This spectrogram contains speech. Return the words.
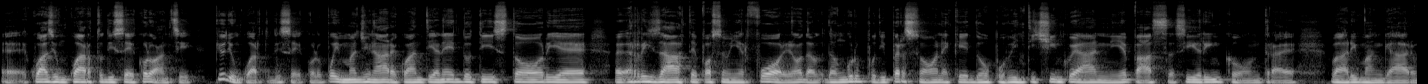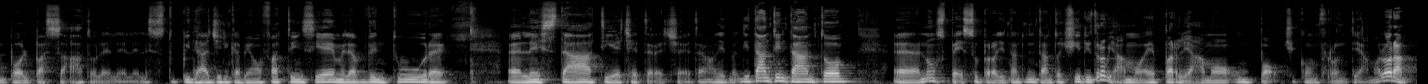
eh, quasi un quarto di secolo, anzi più di un quarto di secolo. Puoi immaginare quanti aneddoti, storie, eh, risate possono venire fuori no? da, da, un gruppo di persone che dopo 25 anni e passa si rincontra e va a rimangare un po' il passato, le, le, le stupidaggini che abbiamo fatto insieme, le avventure eh, le estati, eccetera, eccetera. Di, di tanto in tanto, eh, non spesso, però di tanto in tanto ci ritroviamo e parliamo un po', ci confrontiamo. Allora,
